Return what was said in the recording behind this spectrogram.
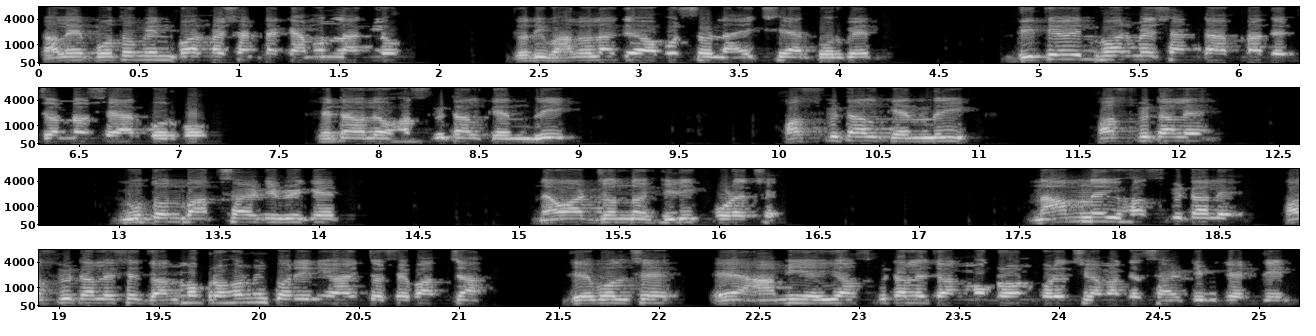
তাহলে প্রথম ইনফরমেশনটা কেমন লাগল? যদি ভালো লাগে, অবশ্যই লাইক শেয়ার করবেন। দ্বিতীয় ইনফরমেশনটা আপনাদের জন্য শেয়ার করব। সেটা হলো হসপিটাল কেন্দ্রিক হসপিটাল কেন্দ্রিক হসপিটালে নতুন বার্থ সার্টিফিকেট নেওয়ার জন্য হিড়িক পড়েছে। নাম নেই হসপিটালে হসপিটালে সে জন্মগ্রহণই করেনি হয়তো সে বাচ্চা। যে বলছে, এ, আমি এই হসপিটালে জন্মগ্রহণ করেছি, আমাকে সার্টিফিকেট দিন।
